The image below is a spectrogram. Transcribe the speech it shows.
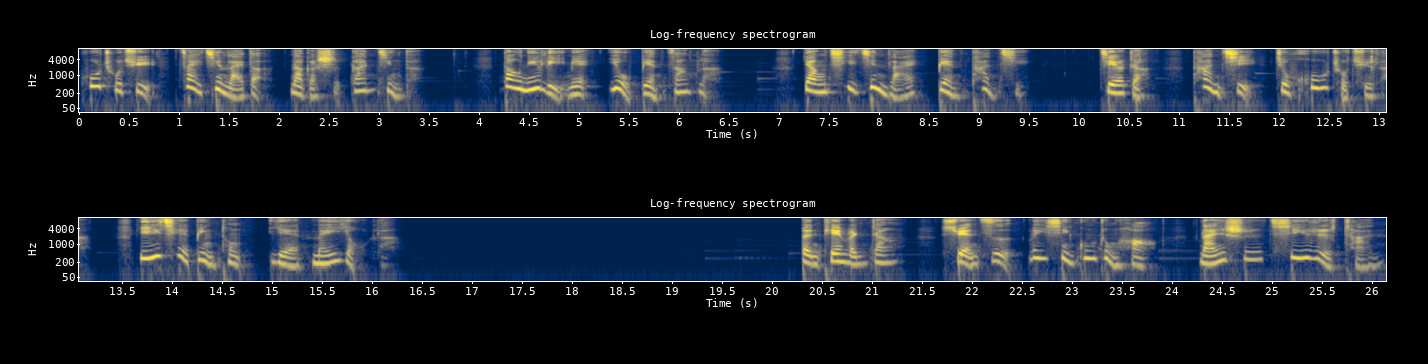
呼出去再进来的。那个是干净的，到你里面又变脏了。氧气进来变叹气，接着叹气就呼出去了，一切病痛也没有了。本篇文章选自微信公众号“南师七日禅”。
